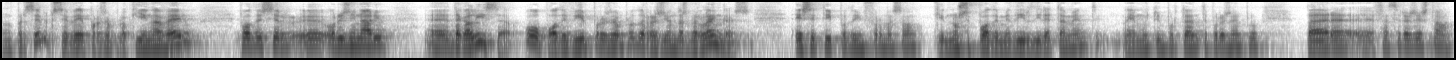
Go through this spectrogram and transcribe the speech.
Um percebe que se vê, por exemplo, aqui em Aveiro, pode ser eh, originário da Galiza ou pode vir, por exemplo, da região das Berlengas. Esse tipo de informação que não se pode medir diretamente é muito importante, por exemplo, para eh, fazer a gestão.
